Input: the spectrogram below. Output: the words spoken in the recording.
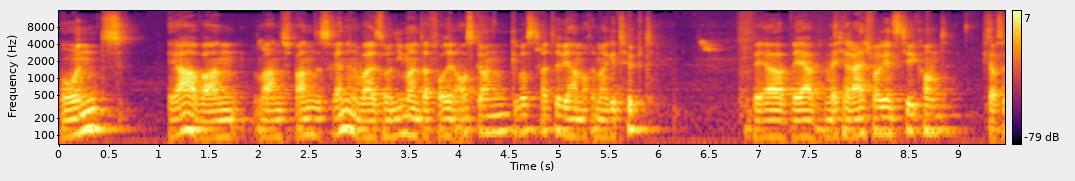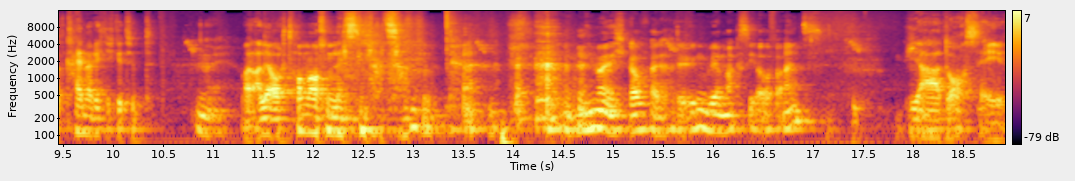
Und ja, war ein, war ein spannendes Rennen, weil so niemand davor den Ausgang gewusst hatte. Wir haben auch immer getippt, wer, wer in welcher Reihenfolge ins Ziel kommt. Ich glaube, es hat keiner richtig getippt, Nee. weil alle auch Tom auf dem letzten Platz hatten. Niemand, ich glaube, hatte irgendwer Maxi auf 1. Ja, doch, safe.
